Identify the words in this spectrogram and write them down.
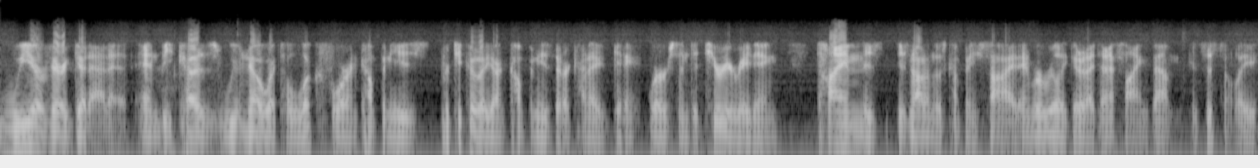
we are very good at it, and because we know what to look for in companies, particularly on companies that are kind of getting worse and deteriorating, time is is not on those companies' side, and we're really good at identifying them consistently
